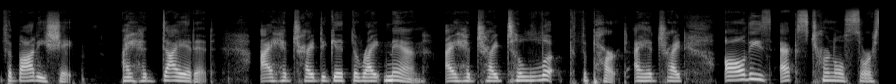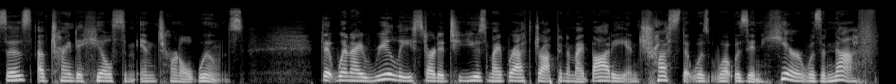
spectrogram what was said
the body shape I had dieted. I had tried to get the right man. I had tried to look the part. I had tried all these external sources of trying to heal some internal wounds. That when I really started to use my breath, drop into my body, and trust that was what was in here was enough,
